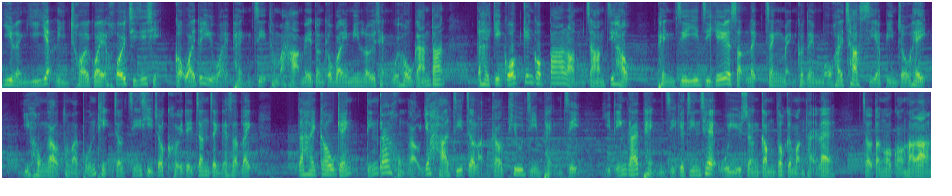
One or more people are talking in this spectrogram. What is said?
二零二一年賽季開始之前，各位都以為平治同埋咸美頓嘅衛冕旅程會好簡單，但係結果經過巴林站之後，平治以自己嘅實力證明佢哋冇喺測試入边做戲，而紅牛同埋本田就展示咗佢哋真正嘅實力。但係究竟點解紅牛一下子就能夠挑戰平治，而點解平治嘅戰車會遇上咁多嘅問題呢？就等我講下啦。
